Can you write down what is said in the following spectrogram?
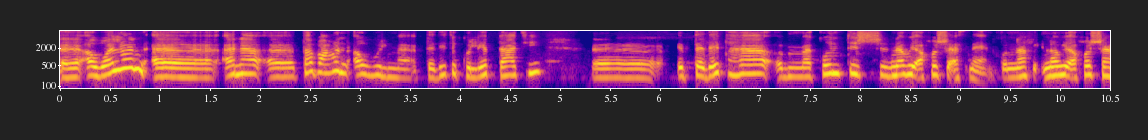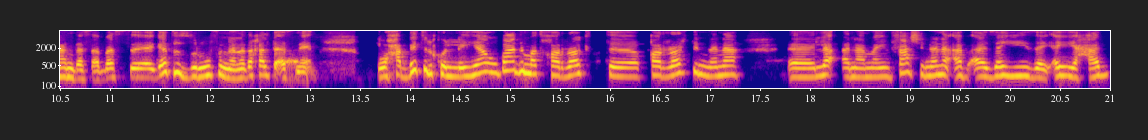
اولا أنا طبعا أول ما ابتديت الكلية بتاعتي ابتديتها ما كنتش ناوي أخش أسنان. كنت ناوي أخش هندسة بس جت الظروف إن أنا دخلت أسنان. وحبيت الكلية وبعد ما اتخرجت قررت إن أنا لأ أنا ما ينفعش إن أنا أبقى زي زي أي حد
